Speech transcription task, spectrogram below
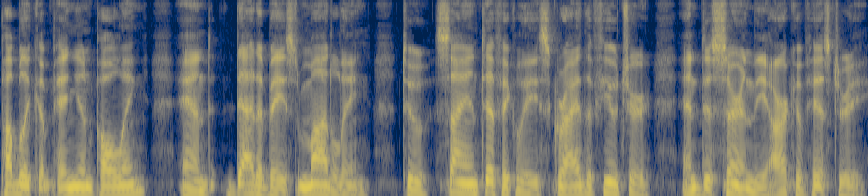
public opinion polling, and database modeling to scientifically scry the future and discern the arc of history.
